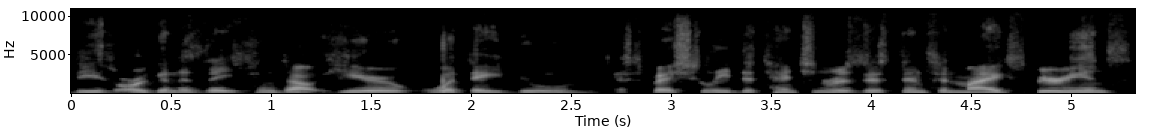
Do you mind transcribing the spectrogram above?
these organizations out here, what they do, especially detention resistance in my experience,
